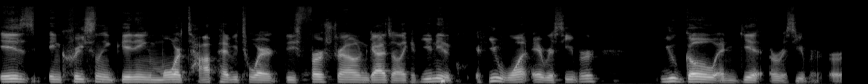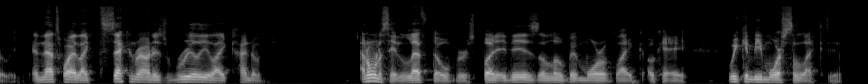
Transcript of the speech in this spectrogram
is increasingly getting more top heavy to where these first round guys are like, if you need a, if you want a receiver, you go and get a receiver early. And that's why like the second round is really like kind of, I don't want to say leftovers, but it is a little bit more of like, okay, we can be more selective.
